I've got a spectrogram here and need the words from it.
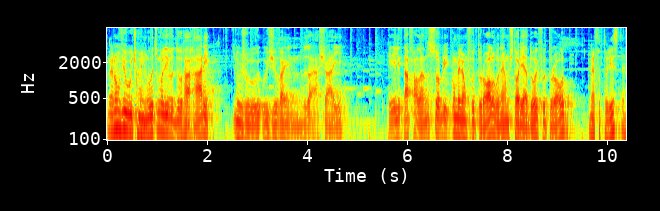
Eu não vi o último. O último livro do Harari, o Gil, o Gil vai nos achar aí. Ele está falando sobre, como ele é um futurólogo, né, um historiador e futurólogo. Não é futurista?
